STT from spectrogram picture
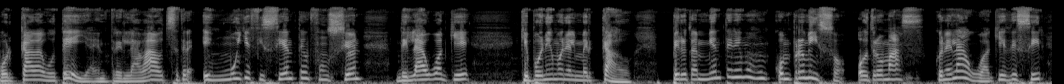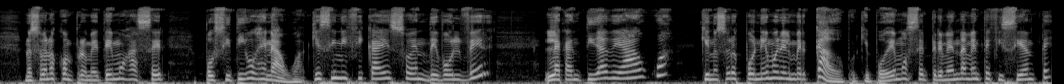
por cada botella, entre el lavado, etcétera, es muy eficiente en función del agua que que ponemos en el mercado. Pero también tenemos un compromiso, otro más, con el agua, que es decir, nosotros nos comprometemos a ser positivos en agua. ¿Qué significa eso? En devolver la cantidad de agua que nosotros ponemos en el mercado, porque podemos ser tremendamente eficientes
